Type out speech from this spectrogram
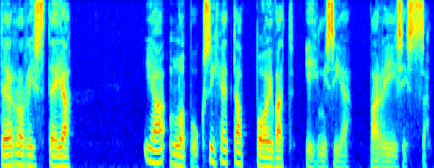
terroristeja ja lopuksi he tappoivat ihmisiä Pariisissa.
